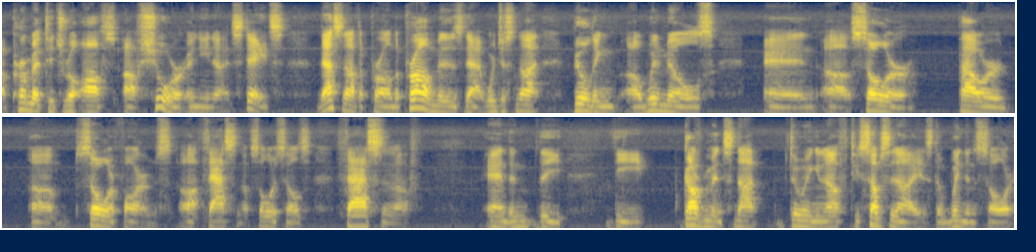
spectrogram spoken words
a permit to drill off offshore in the United States. That's not the problem. The problem is that we're just not building uh, windmills and uh, solar powered um, solar farms uh, fast enough, solar cells fast enough, and then the the government's not doing enough to subsidize the wind and solar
